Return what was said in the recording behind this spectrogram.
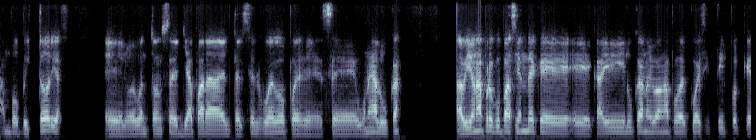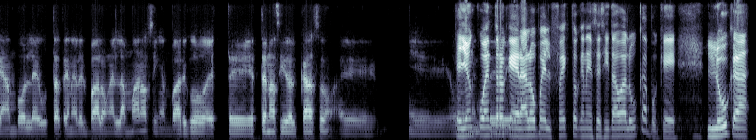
ambos victorias. Eh, luego entonces ya para el tercer juego, pues se une a Luca. Había una preocupación de que Kairi y Luca no iban a poder coexistir porque a ambos les gusta tener el balón en las manos. Sin embargo, este, este no ha sido el caso. Eh, que yo encuentro que era lo perfecto que necesitaba Luca, porque Luca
